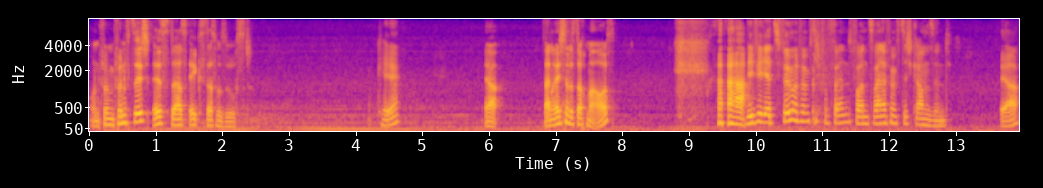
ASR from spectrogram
Und 55 ist das X, das du suchst. Okay. Ja. Dann rechne das doch mal aus. Wie viel jetzt 55% von 250 Gramm sind? Ja.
